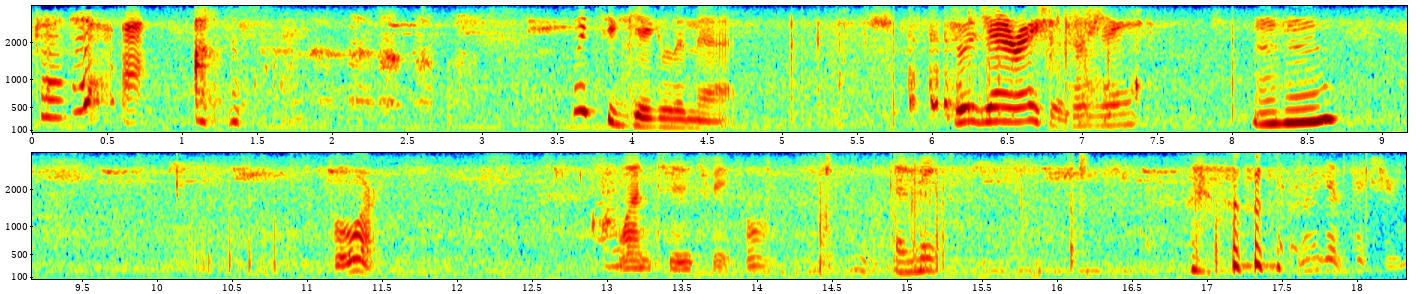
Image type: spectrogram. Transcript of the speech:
what you giggling at? Two generations, huh, Jane? Mm-hmm. Four. One, two, three, four. And me. Let me get a picture.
